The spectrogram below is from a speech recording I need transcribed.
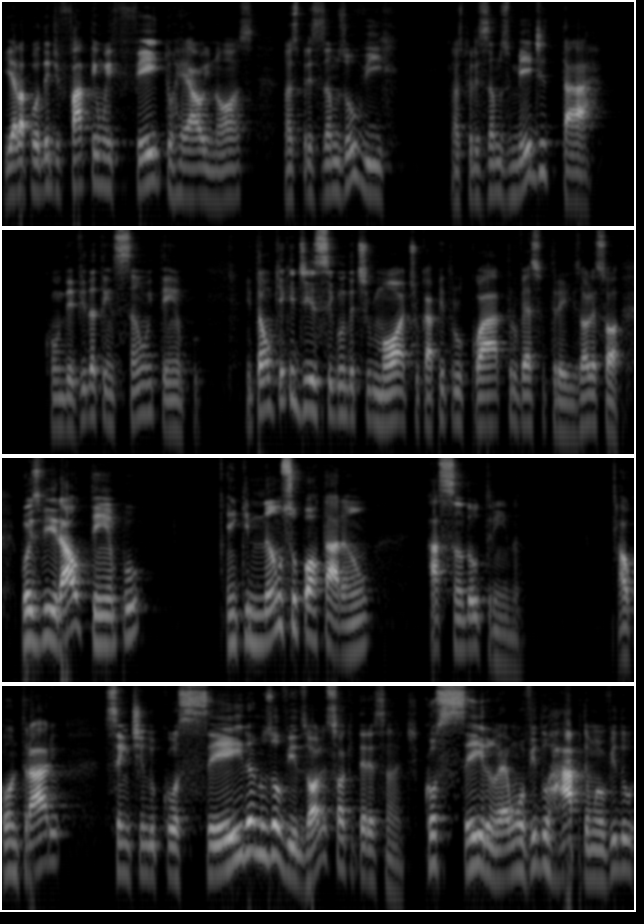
e ela poder de fato ter um efeito real em nós, nós precisamos ouvir, nós precisamos meditar com devida atenção e tempo. Então, o que, que diz 2 Timóteo, capítulo 4, verso 3? Olha só. Pois virá o tempo em que não suportarão a sã doutrina. Ao contrário, sentindo coceira nos ouvidos. Olha só que interessante. Coceira é um ouvido rápido, é um ouvido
